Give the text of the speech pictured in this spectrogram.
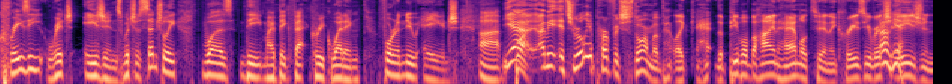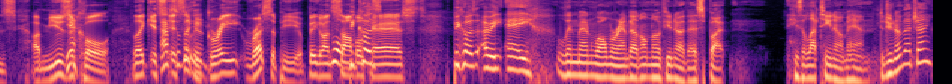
Crazy Rich Asians, which essentially was the My Big Fat Greek Wedding for a new age. Uh, Yeah, I mean, it's really a perfect storm of like ha- the people behind Hamilton and Crazy Rich Oh, yeah. Asians, a musical. Like it's it's like a great recipe, a big ensemble because- cast. because I mean, a Lin Manuel Miranda. I don't know if you know this, but he's a Latino man. Did you know that, Jay?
